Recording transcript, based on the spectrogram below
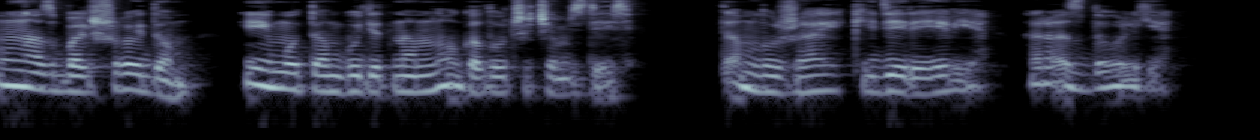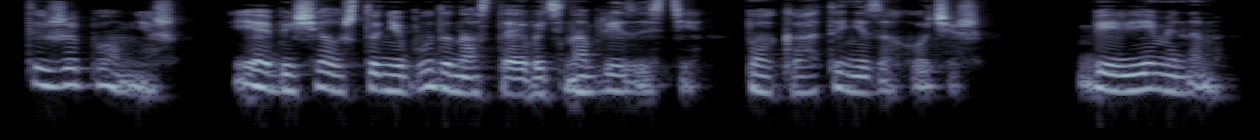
У нас большой дом, и ему там будет намного лучше, чем здесь. Там лужайки, деревья, раздолье. Ты же помнишь, я обещал, что не буду настаивать на близости, пока ты не захочешь. Беременным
